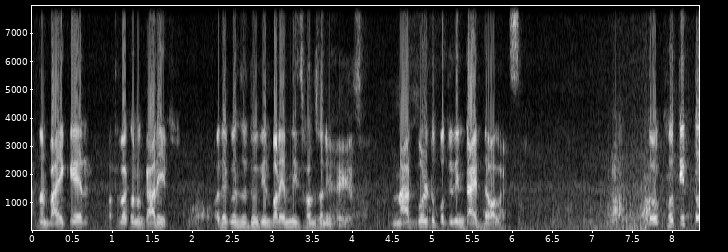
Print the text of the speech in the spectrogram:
আপনার বাইকের অথবা কোনো গাড়ির, ও দেখবেন যে দুদিন পর এমনি ঝনঝনি হয়ে গেছে। নাট বল্টু প্রতিদিন টাইট দেওয়া লাগছে। তো ক্ষতির তো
